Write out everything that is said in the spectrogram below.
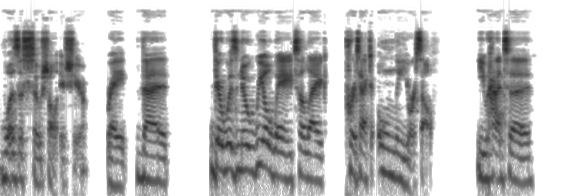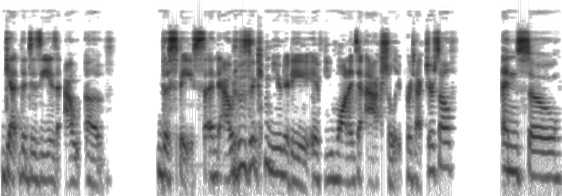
was a social issue, right? That there was no real way to like protect only yourself. You had to get the disease out of the space and out of the community if you wanted to actually protect yourself. And so,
